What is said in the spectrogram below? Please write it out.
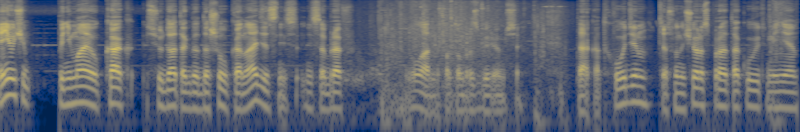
Я не очень понимаю, как сюда тогда дошел канадец, не, не собрав... Ну ладно, потом разберемся. Так, отходим. Сейчас он еще раз проатакует меня.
